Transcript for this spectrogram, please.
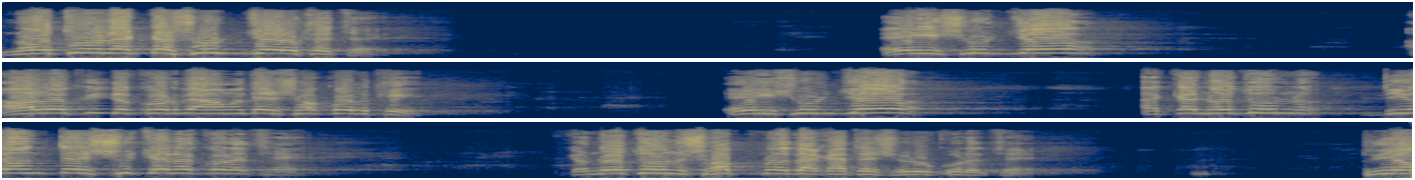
নতুন একটা সূর্য উঠেছে। এই সূর্য আলোকিত করবে আমাদের সকলকে। এই সূর্য একটা নতুন দিগন্তের সূচনা করেছে। নতুন স্বপ্ন দেখাতে শুরু করেছে। প্রিয়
